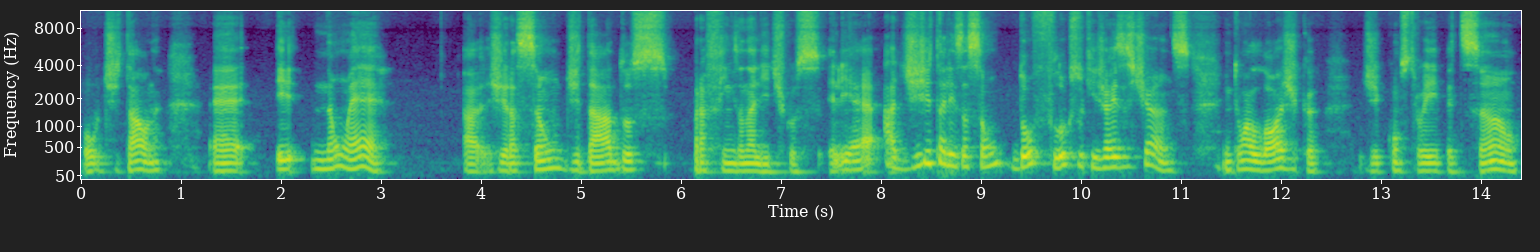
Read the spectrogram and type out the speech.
ou digital, né, é, ele não é a geração de dados para fins analíticos. Ele é a digitalização do fluxo que já existia antes. Então, a lógica de construir petição,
